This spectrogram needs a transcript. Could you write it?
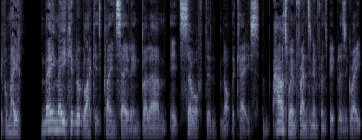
people may may make it look like it's plain sailing, but um, it's so often not the case. How to Win Friends and Influence People is a great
